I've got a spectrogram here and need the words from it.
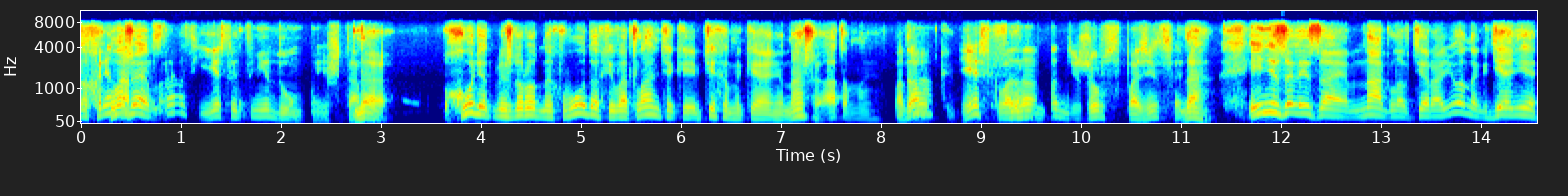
Но хрена Уважаем... писать, если ты не думаешь так. Да. Ходят в международных водах и в Атлантике, и в Тихом океане наши атомные подлодки. Да, есть квадрат Все. дежурств, позиции. Да. И не залезаем нагло в те районы, где они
